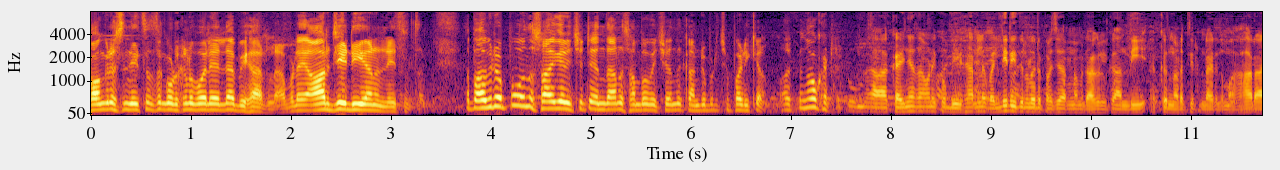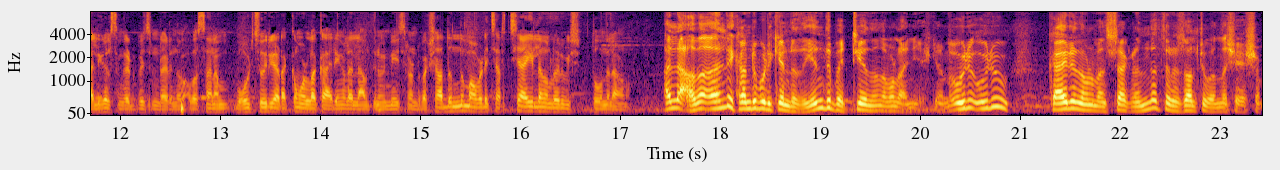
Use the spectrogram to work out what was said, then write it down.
കോൺഗ്രസ് നേതൃത്വം കൊടുക്കുന്ന പോലെയല്ല ബീഹാറിൽ അവിടെ ആർ ജെ ഡി ആണ് നേതൃത്വം. അപ്പോൾ അവരൊപ്പം ഒന്ന് സഹകരിച്ചിട്ട് എന്താണ് സംഭവിച്ചതെന്ന് കണ്ടുപിടിച്ച് പഠിക്കണം. അതൊക്കെ നോക്കട്ടെ. കഴിഞ്ഞ തവണ ഇപ്പോൾ ബീഹാറിൽ വലിയ രീതിയിലുള്ള ഒരു പ്രചാരണം രാഹുൽ ഗാന്ധി ഒക്കെ നടത്തിയിട്ടുണ്ടായിരുന്നു. മഹാറാലികൾ സംഘടിപ്പിച്ചിട്ടുണ്ടായിരുന്നു. അവസാനം വോട്ട് ചോരി അടക്കമുള്ള കാര്യങ്ങളെല്ലാം ഉന്നയിച്ചിട്ടുണ്ട്. പക്ഷേ അതൊന്നും അവിടെ ചർച്ചയായില്ല എന്നുള്ളൊരു തോന്നലാണോ? അല്ല അത് അതിൽ കണ്ടുപിടിക്കേണ്ടത്? എന്ത് പറ്റിയെന്ന് നമ്മൾ അന്വേഷിക്കണം. ഒരു ഒരു കാര്യം നമ്മൾ മനസ്സിലാക്കണം. ഇന്നത്തെ റിസൾട്ട് വന്ന ശേഷം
